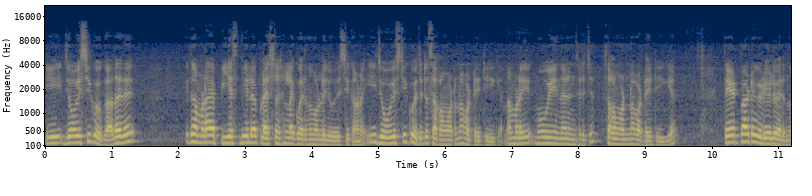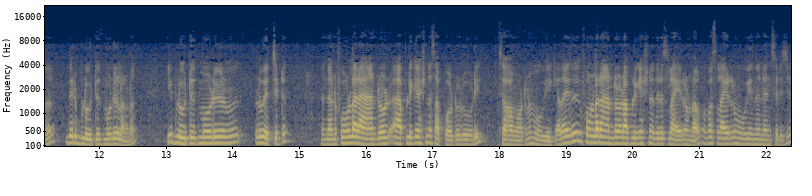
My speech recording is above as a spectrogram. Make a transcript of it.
ഈ ജോയിസ്റ്റിക്ക് വെക്കുക. അതായത് ഇത് നമ്മുടെ പി എസ് ബിയിലെ പ്ലേ സ്റ്റേഷനിലൊക്കെ വരുന്ന പോലുള്ള ജോയിസ്റ്റിക്കാണ് ഈ ജോയിസ്റ്റിക്ക് വെച്ചിട്ട് സഹമോട്ടറിനെ റൊട്ടേറ്റ് ചെയ്യുക നമ്മൾ ഈ മൂവ് ചെയ്യുന്നതിനനുസരിച്ച് സഹമോട്ടറിനെ റൊട്ടേറ്റ് ചെയ്യുക തേർഡ് പാർട്ട് വീഡിയോയിൽ വരുന്നത് ഇതൊരു ബ്ലൂടൂത്ത് മോഡ്യൂളാണ് ഈ ബ്ലൂടൂത്ത് മോഡ്യൂൾ വെച്ചിട്ട് എന്താണ് ഫോണിലൊരു ആൻഡ്രോയിഡ് ആപ്ലിക്കേഷന്റെ സപ്പോർട്ടോടുകൂടി സഹമോട്ടറിനെ മൂവ് ചെയ്യുക അതായത് ഫോണിലൊരു ആൻഡ്രോയിഡ് ആപ്ലിക്കേഷൻ ഇതൊരു സ്ലൈഡർ ഉണ്ടാവും. അപ്പോൾ സ്ലൈഡർ മൂവ് ചെയ്യുന്നതിനനുസരിച്ച്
